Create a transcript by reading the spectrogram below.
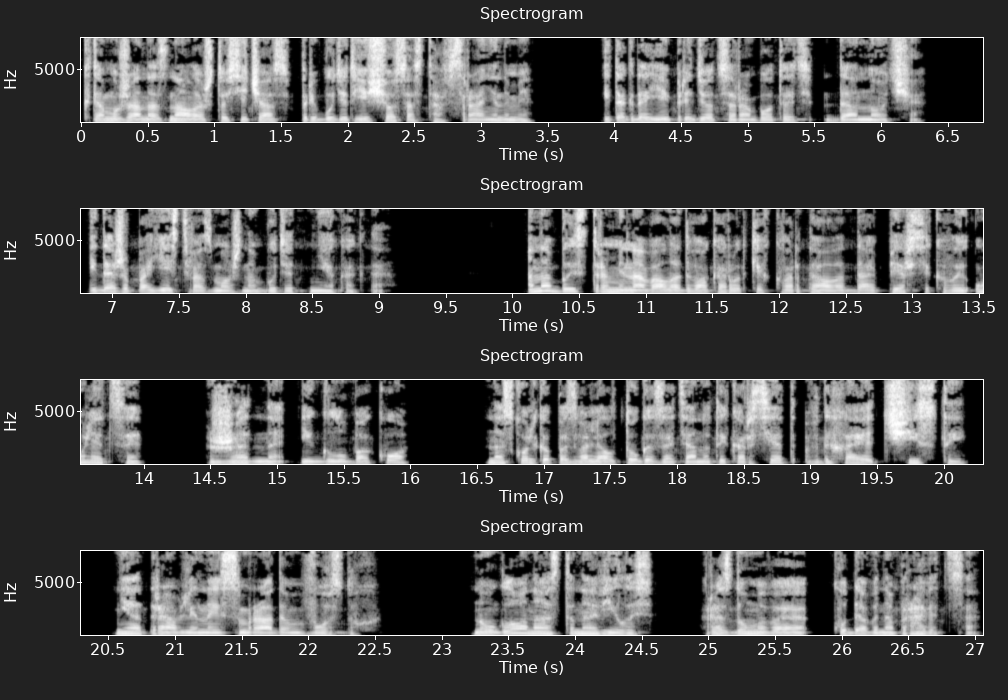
К тому же она знала, что сейчас прибудет еще состав с ранеными, и тогда ей придется работать до ночи. И даже поесть, возможно, будет некогда. Она быстро миновала два коротких квартала до Персиковой улицы, жадно и глубоко, насколько позволял туго затянутый корсет, вдыхая чистый, неотравленный смрадом воздух. На углу она остановилась, раздумывая, куда бы направиться.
